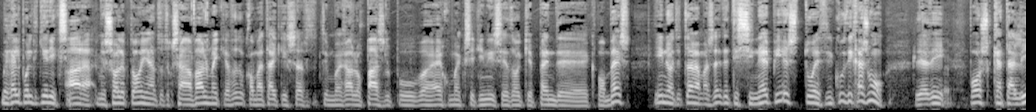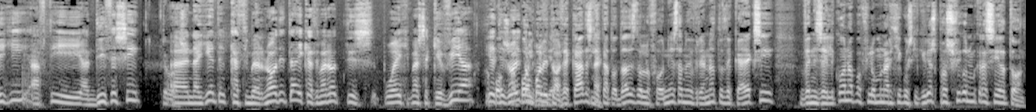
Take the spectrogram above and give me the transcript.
μεγάλη πολιτική ρήξη. Άρα, μισό λεπτό για να το, το ξαναβάλουμε και αυτό το κομματάκι σε αυτό το μεγάλο παζλ που ε, έχουμε ξεκινήσει εδώ και πέντε εκπομπές είναι ότι τώρα μας λέτε τις συνέπειες του εθνικού διχασμού. Δηλαδή πώς καταλήγει αυτή η αντίθεση ε, να γίνεται καθημερινότητα, η καθημερινότητα που έχει μέσα και βία για τη ζωή των πολιτών. Δεκάδες ναι. και εκατοντάδες δολοφονίες τα Νοεμβριανά του 16 Βενιζελικών από φιλομοναρχικού και κυρίως προσφύγων Μικρασιατών.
